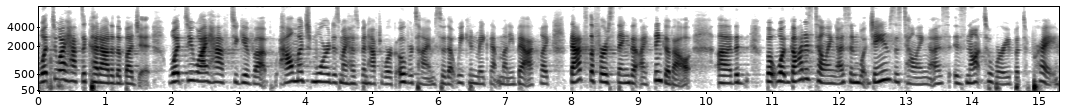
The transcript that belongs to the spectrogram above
What do I have to cut out of the budget? What do I have to give up? How much more does my husband have to work overtime so that we can make that money back? Like, that's the first thing that I think about. Uh, the, but what God is telling us and what James is telling us is not to worry, but to pray,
